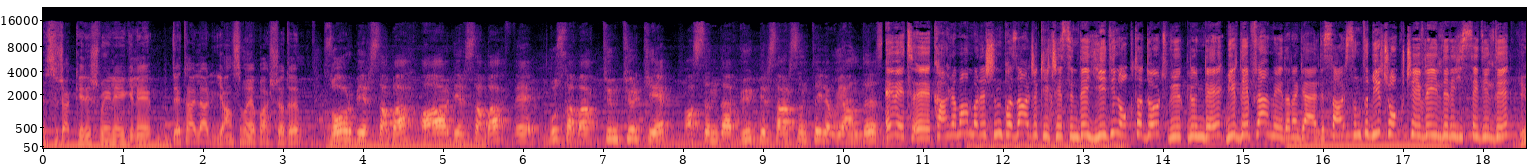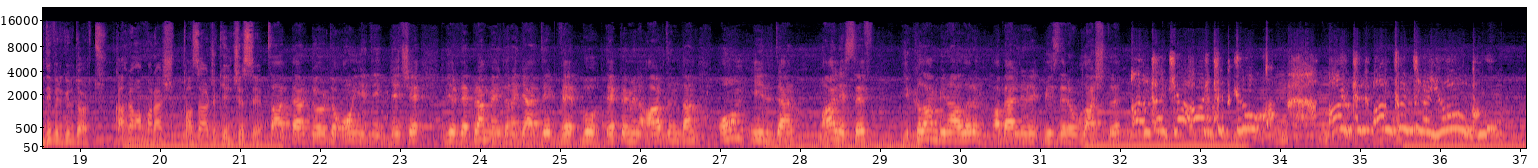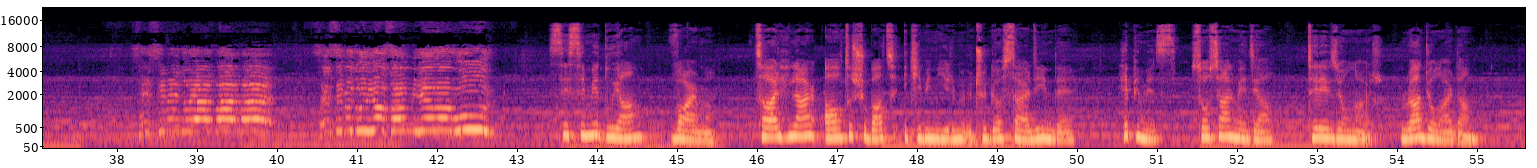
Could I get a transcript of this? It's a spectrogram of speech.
e, sıcak gelişme ile ilgili detaylar yansımaya başladı. Zor bir sabah, ağır bir sabah ve bu sabah tüm Türkiye aslında büyük bir sarsıntıyla uyandı. Evet, e, Kahramanmaraş'ın Pazarcık ilçesinde 7.4 büyüklüğünde bir deprem meydana geldi. Sarsıntı birçok çevre ilde de hissedildi. 7,4 Kahramanmaraş Pazarcık ilçesi. Saatler 4'ü 17 geçe bir deprem meydana geldi ve bu depremin ardından 10 ilden maalesef yıkılan binaların haberleri bizlere ulaştı. Antakya artık yok. Artık Antakya yok. Sesimi duyan var mı? Sesimi duyuyorsan bir yere vur. Sesimi duyan var mı? Tarihler 6 Şubat 2023'ü gösterdiğinde hepimiz sosyal medya, televizyonlar, radyolardan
